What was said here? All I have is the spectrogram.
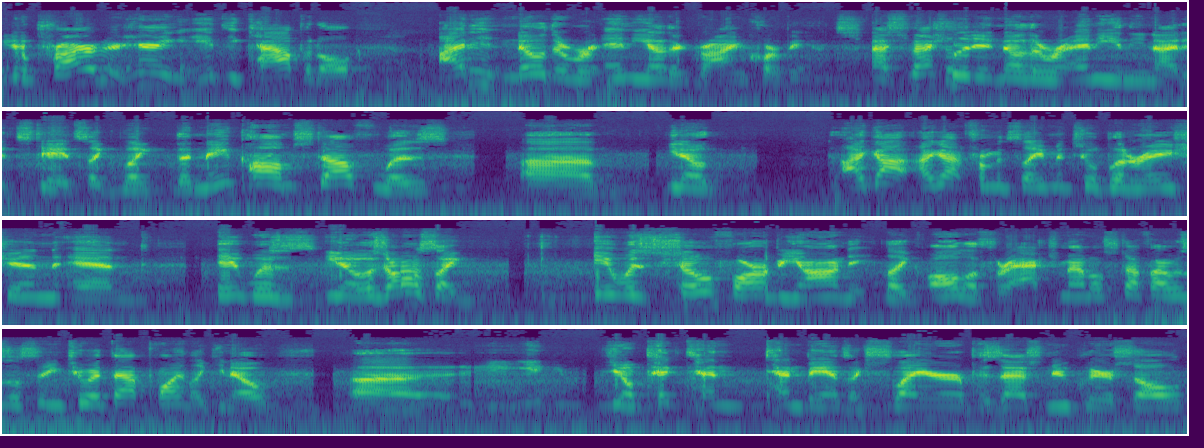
you know prior to hearing anti-capital i didn't know there were any other grindcore bands. I especially didn't know there were any in the united states. Like like the napalm stuff was uh, you know i got i got from enslavement to obliteration and it was you know it was almost like it was so far beyond like all the thrash metal stuff i was listening to at that point. Like you know uh, you, you know pick 10, 10 bands like slayer possessed nuclear assault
